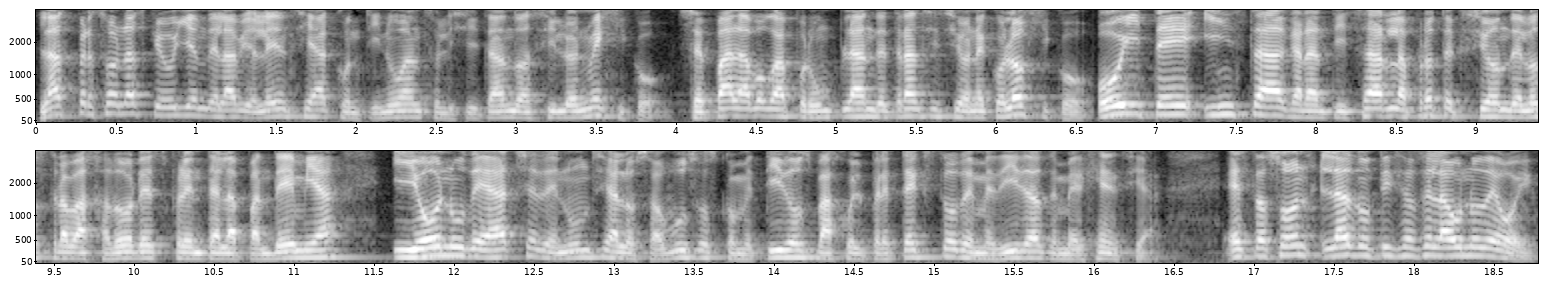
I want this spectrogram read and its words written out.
Las personas que huyen de la violencia continúan solicitando asilo en México. CEPAL aboga por un plan de transición ecológico. OIT insta a garantizar la protección de los trabajadores frente a la pandemia y ONUDH denuncia los abusos cometidos bajo el pretexto de medidas de emergencia. Estas son las noticias de la ONU de hoy.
